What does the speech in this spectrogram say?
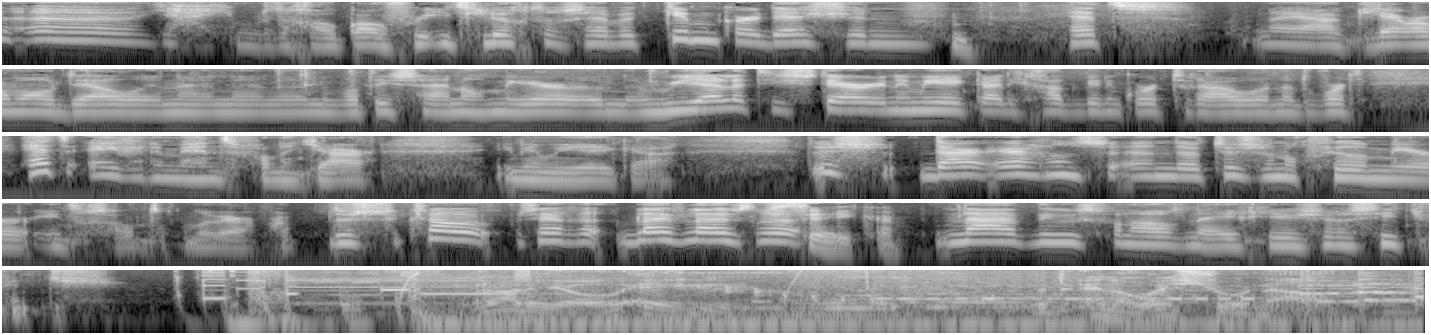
uh, ja, je moet het toch ook over iets luchtigs hebben. Kim Kardashian, het nou ja, glamour-model en, en, en, wat is zij nog meer? Een reality-ster in Amerika, die gaat binnenkort trouwen. En dat wordt het evenement van het jaar in Amerika. Dus daar ergens en daartussen nog veel meer interessante onderwerpen. Dus ik zou zeggen, blijf luisteren. Zeker. Na het nieuws van half negen. Hier is Finch. Radio 1, het NOS-journaal.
